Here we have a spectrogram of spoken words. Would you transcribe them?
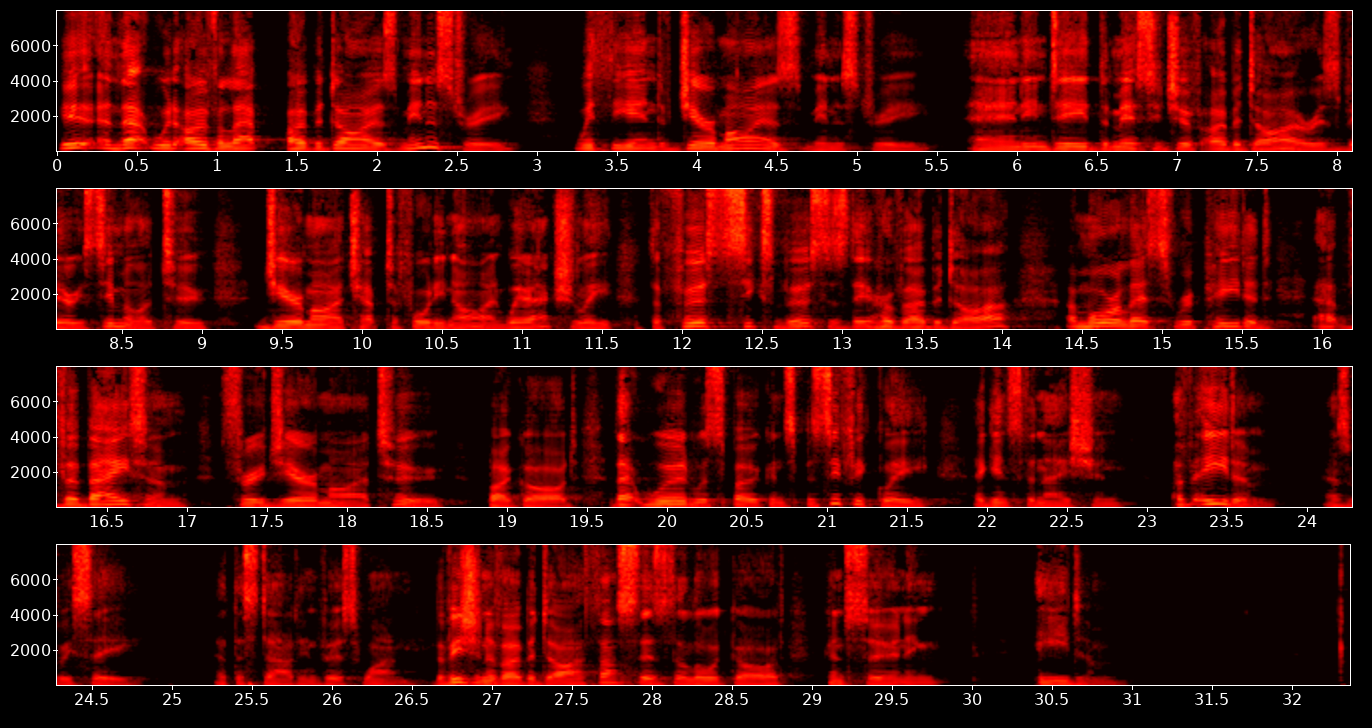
And that would overlap Obadiah's ministry with the end of Jeremiah's ministry and indeed, the message of Obadiah is very similar to Jeremiah chapter 49, where actually the first six verses there of Obadiah are more or less repeated uh, verbatim through Jeremiah 2 by God. That word was spoken specifically against the nation of Edom, as we see at the start in verse 1. The vision of Obadiah, thus says the Lord God concerning Edom.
